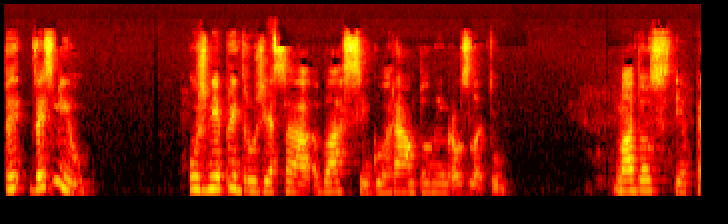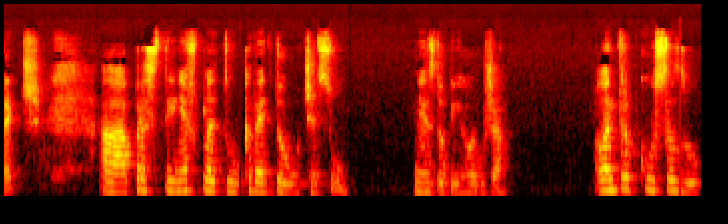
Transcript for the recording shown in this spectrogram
ve, vezmi ju. Už nepridružia sa vlasy ku hrám plným rozletu. Mladosť je preč a prsty nevpletú kvet do účesu. Nezdobí ho rúža. Len trpkú slzu,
